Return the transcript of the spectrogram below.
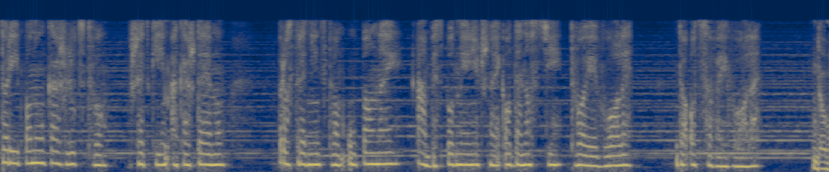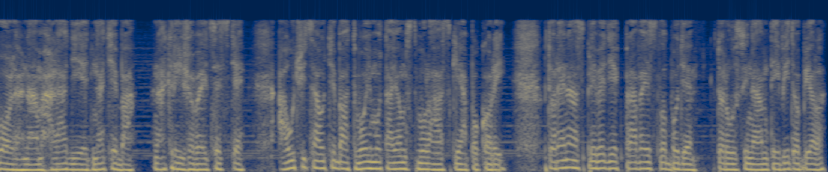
ktorý ponúkaš ľudstvu, všetkým a každému, prostredníctvom úplnej a bezpodmienečnej oddanosti Tvojej vôle do Otcovej vôle. Dovol nám hľadieť na Teba na krížovej ceste a učiť sa od Teba Tvojmu tajomstvu lásky a pokory, ktoré nás privedie k pravej slobode, ktorú si nám Ty vydobil,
